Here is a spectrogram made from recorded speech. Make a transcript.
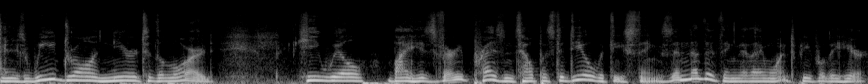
And as we draw near to the Lord, He will, by His very presence, help us to deal with these things. Another thing that I want people to hear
